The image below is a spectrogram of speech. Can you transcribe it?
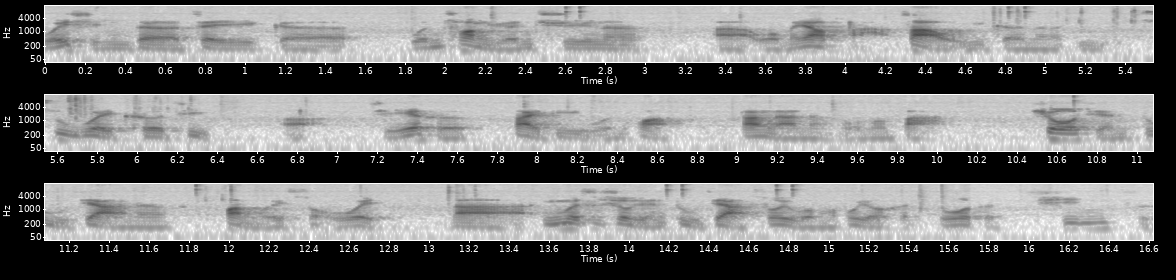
微型的这一个文创园区呢，啊，我们要打造一个呢，以数位科技啊结合在地文化。当然呢，我们把休闲度假呢放为首位。那因为是休闲度假，所以我们会有很多的亲子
